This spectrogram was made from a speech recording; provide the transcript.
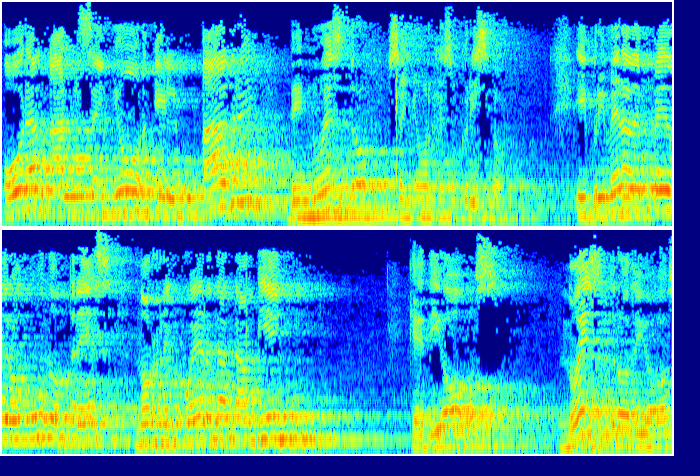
Ora al Señor, el Padre de nuestro Señor Jesucristo. Y primera de Pedro 1.3 nos recuerda también que Dios, nuestro Dios,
